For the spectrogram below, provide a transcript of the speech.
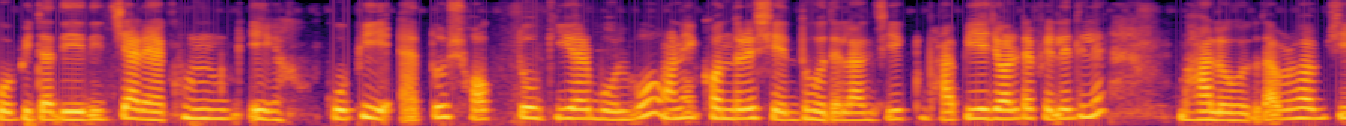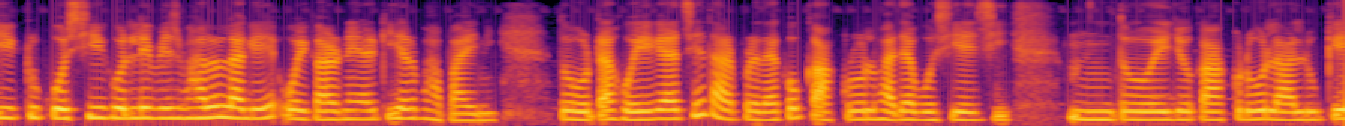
কপিটা দিয়ে দিচ্ছি, আর এখন এই কপি এত শক্ত কি আর বলব, অনেকক্ষণ ধরে সেদ্ধ হতে লাগছে। একটু ভাপিয়ে জলটা ফেলে দিলে ভালো হতো। তারপর ভাবছি একটু কষিয়ে করলে বেশ ভালো লাগে, ওই কারণে আর কি আর ভাপাইনি। তো ওটা হয়ে গেছে, তারপরে দেখো কাঁকরোল ভাজা বসিয়েছি। তো এই যে কাঁকরোল, আলুকে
